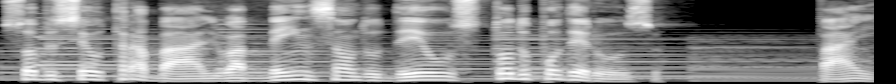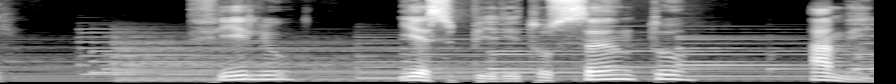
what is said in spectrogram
sobre o seu trabalho a bênção do Deus Todo-Poderoso, Pai, Filho e Espírito Santo. Amém.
